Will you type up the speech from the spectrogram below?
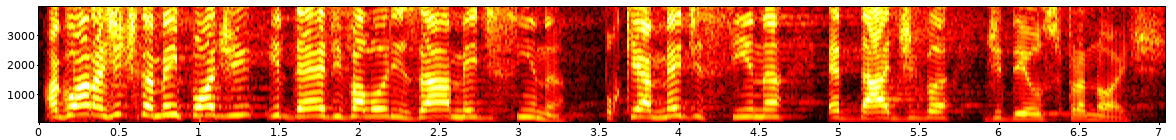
Agora, a gente também pode e deve valorizar a medicina, porque a medicina é dádiva de Deus para nós.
